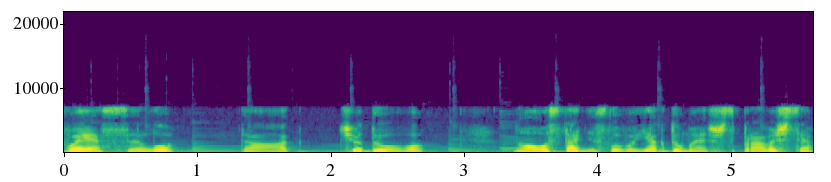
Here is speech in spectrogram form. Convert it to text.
Весело. Так, чудово. Ну а останнє слово, як думаєш, справишся?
